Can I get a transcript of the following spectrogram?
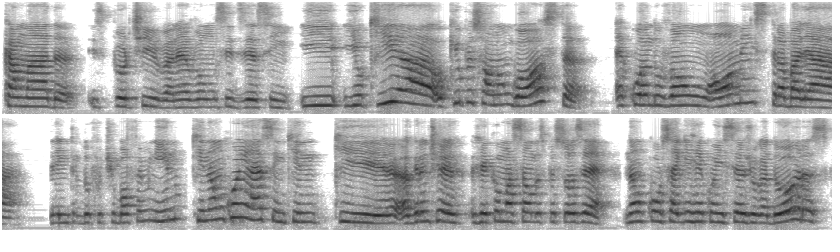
camada esportiva, né? Vamos dizer assim. E, e o, que a, o que o pessoal não gosta é quando vão homens trabalhar dentro do futebol feminino que não conhecem, que, que a grande reclamação das pessoas é não conseguem reconhecer as jogadoras,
